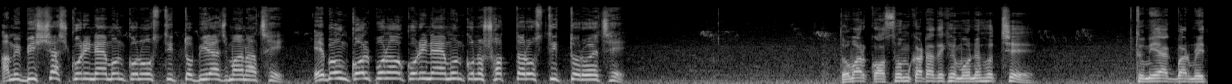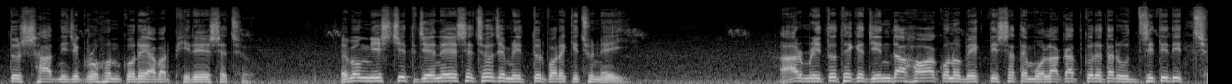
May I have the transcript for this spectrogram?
আমি বিশ্বাস করি না এমন কোনো অস্তিত্ব বিরাজমান আছে এবং কল্পনাও করি না এমন কোনো সত্তার অস্তিত্ব রয়েছে। তোমার কসম কাটা দেখে মনে হচ্ছে তুমি একবার মৃত্যুর স্বাদ নিজে গ্রহণ করে আবার ফিরে এসেছ এবং নিশ্চিত জেনে এসেছ যে মৃত্যুর পরে কিছু নেই। আর মৃত থেকে জিন্দা হওয়া কোনো ব্যক্তির সাথে মোলাকাত করে তার উদ্ধৃতি দিচ্ছ?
